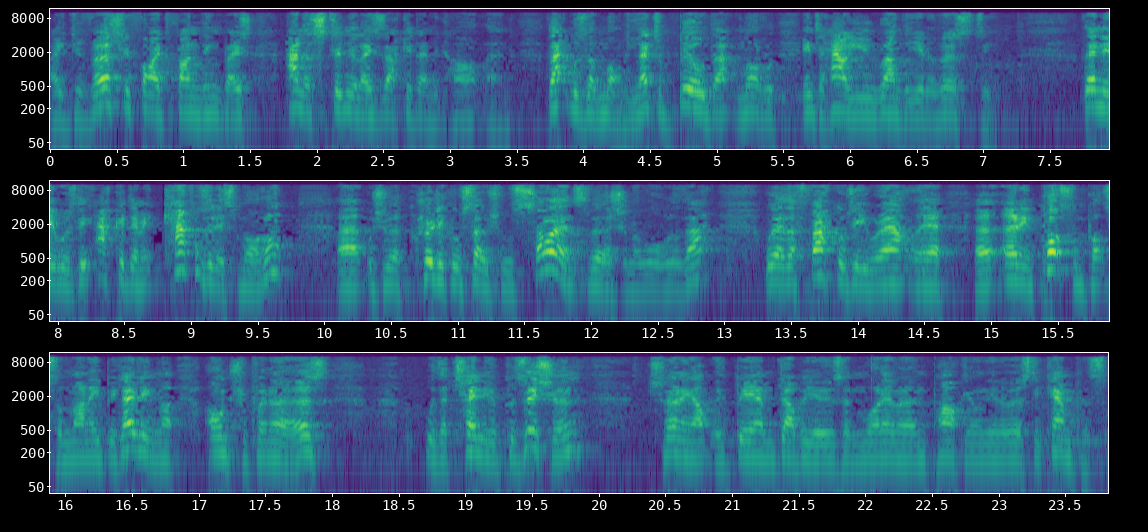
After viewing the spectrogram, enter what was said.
a diversified funding base, and a stimulated academic heartland. That was the model. You had to build that model into how you run the university. Then there was the academic capitalist model, uh, which was a critical social science version of all of that, where the faculty were out there uh, earning pots and pots of money, behaving like entrepreneurs with a tenured position, turning up with BMWs and whatever and parking on the university campus.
